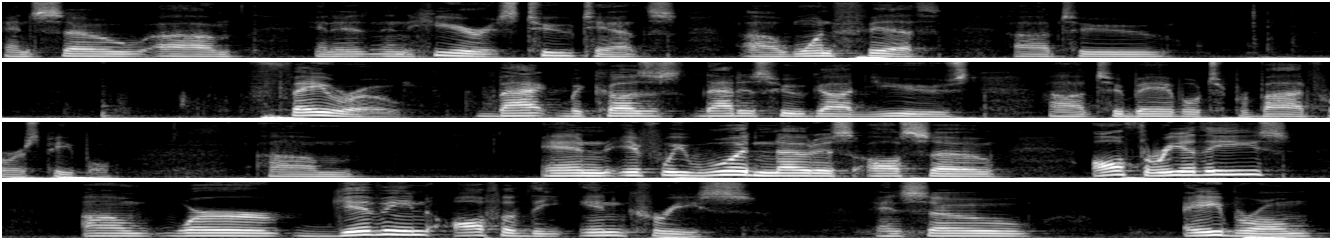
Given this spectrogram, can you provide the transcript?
And so, um, and, in, here it's two tenths, uh, one fifth uh, to Pharaoh back because that is who God used uh, to be able to provide for his people. Um, and if we would notice also, all three of these um, were giving off of the increase. And so Abram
